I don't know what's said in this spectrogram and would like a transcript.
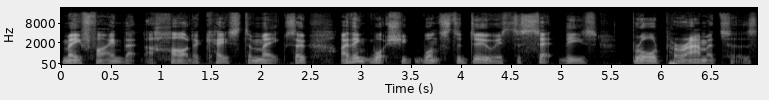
may find that a harder case to make. So I think what she wants to do is to set these broad parameters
